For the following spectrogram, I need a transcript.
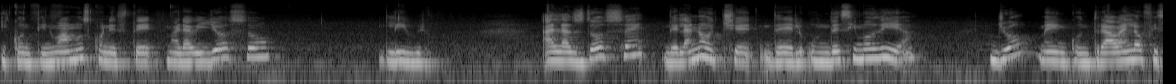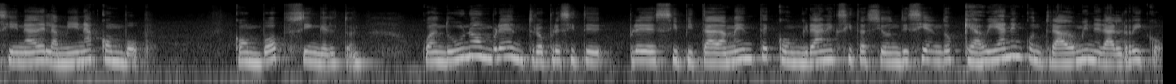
Y continuamos con este maravilloso libro. A las 12 de la noche del undécimo día, yo me encontraba en la oficina de la mina con Bob, con Bob Singleton, cuando un hombre entró precipitadamente con gran excitación diciendo que habían encontrado mineral rico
